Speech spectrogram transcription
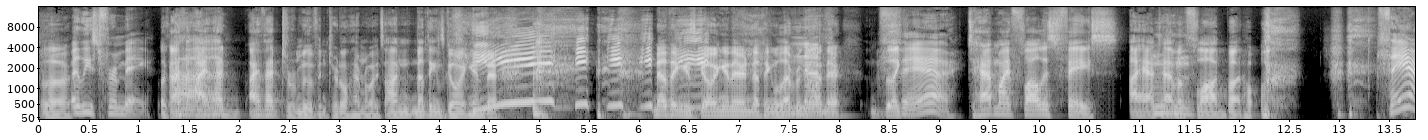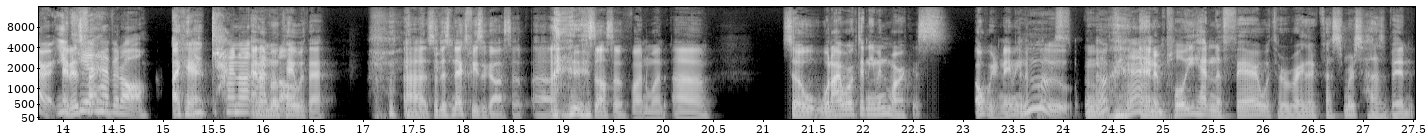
Look, at least for me. look, I've, I've Uh, had I've had to remove internal hemorrhoids. I'm nothing's going in there. Nothing is going in there. Nothing will ever go in there. Like fair. to have my flawless face, I had to have a Mhm. flawed butthole. Fair. You can't fine. have it all. I can't, You cannot and I'm okay all. with that. Uh, so this next piece of gossip uh, is also a fun one. Um, so when I worked at Neiman Marcus, Oh, we're naming the Ooh, place. okay. An employee had an affair with her regular customer's husband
